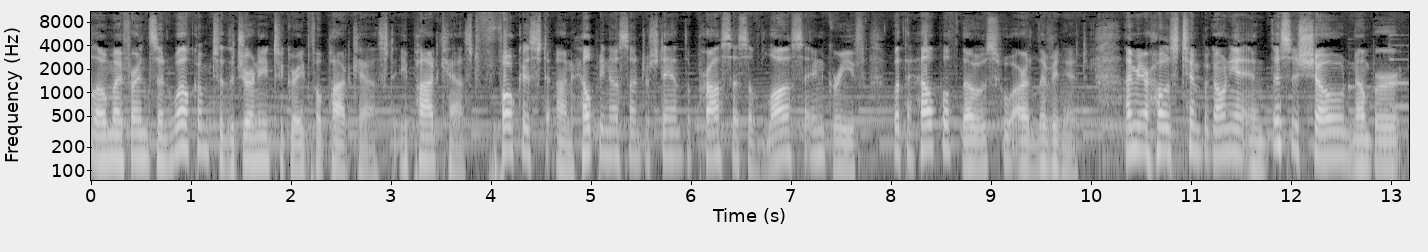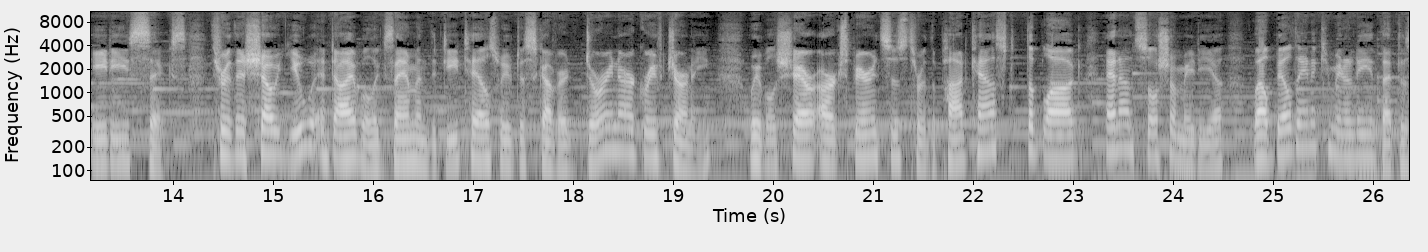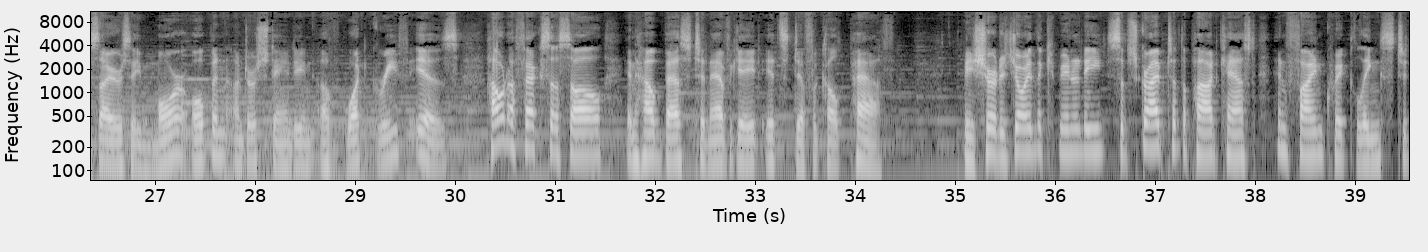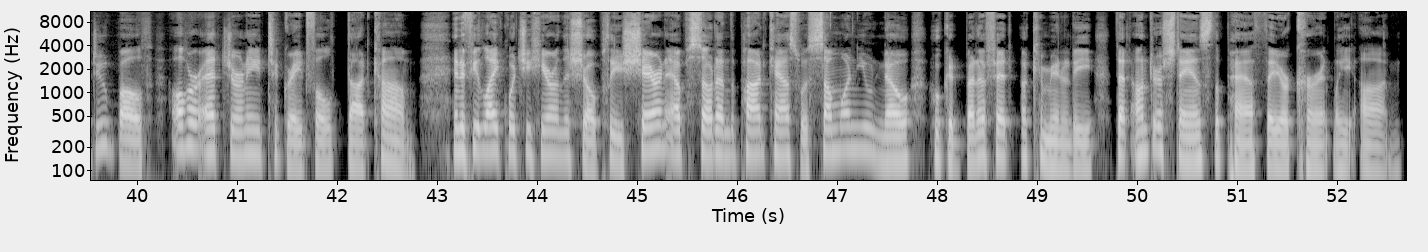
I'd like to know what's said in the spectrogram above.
Hello, my friends, and welcome to the Journey to Grateful podcast, a podcast focused on helping us understand the process of loss and grief with the help of those who are living it. I'm your host, Tim Begonia, and this is show number 86. Through this show, you and I will examine the details we've discovered during our grief journey. We will share our experiences through the podcast, the blog, and on social media while building a community that desires a more open understanding of what grief is is, how it affects us all, and how best to navigate its difficult path. Be sure to join the community, subscribe to the podcast, and find quick links to do both over at journeytograteful.com. And if you like what you hear on the show, please share an episode on the podcast with someone you know who could benefit a community that understands the path they are currently on.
